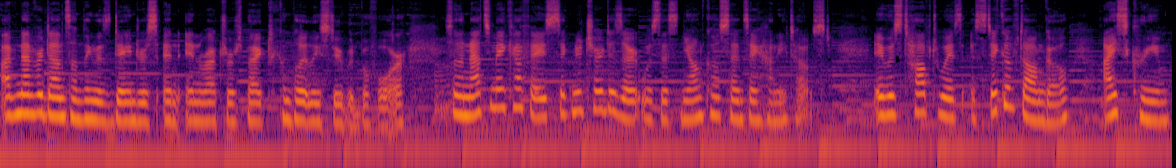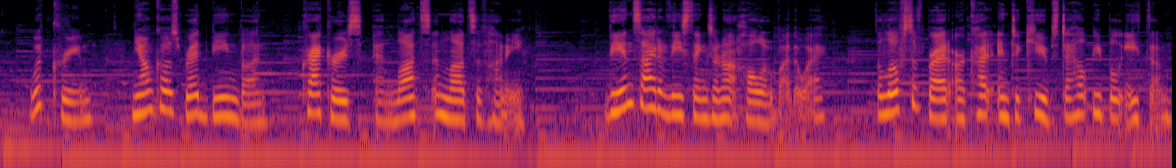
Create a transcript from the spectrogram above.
I've never done something this dangerous and, in retrospect, completely stupid before. So, the Natsume Cafe's signature dessert was this Nyanko Sensei honey toast. It was topped with a stick of dango, ice cream, whipped cream, Nyanko's red bean bun, crackers, and lots and lots of honey. The inside of these things are not hollow, by the way. The loaves of bread are cut into cubes to help people eat them,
